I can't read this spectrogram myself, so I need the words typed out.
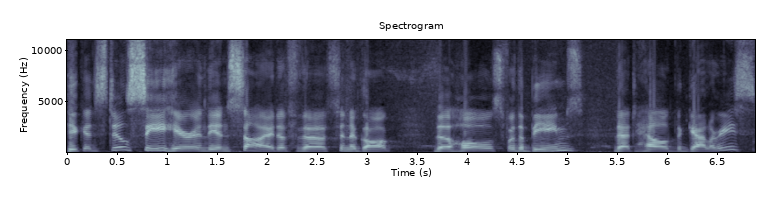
You can still see here in the inside of the synagogue the holes for the beams that held the galleries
